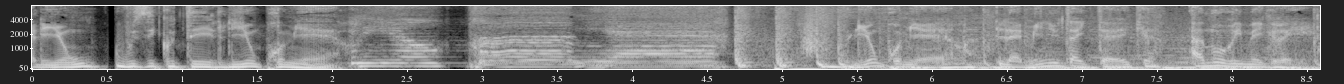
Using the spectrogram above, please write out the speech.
À Lyon, vous écoutez Lyon Première. Lyon Première, la minute high-tech, Amaury Maigret.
